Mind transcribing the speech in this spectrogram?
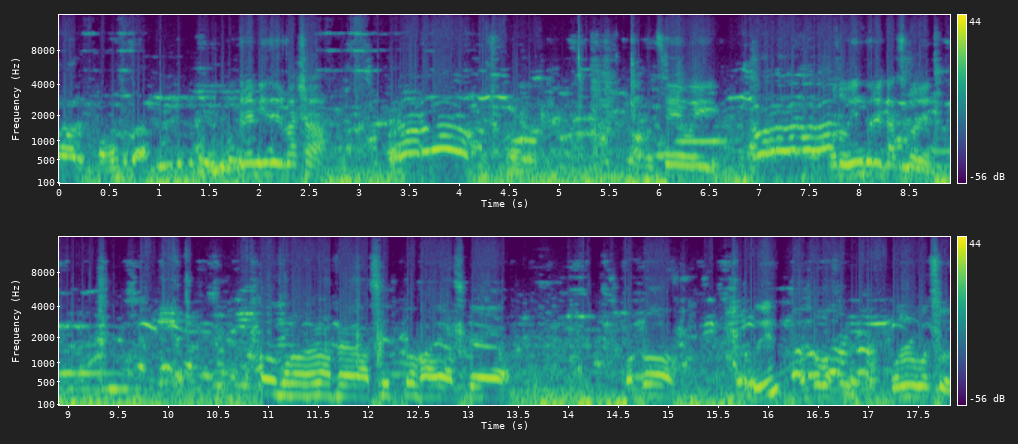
আমার ওখানে নিজের বাসা? হচ্ছে ওই কতদিন ধরে কাজ করেন? তো মনে হয় আপনার আসিফ তো ভাই আজকে পনেরো কতদিন পনেরো বছর। পনেরো বছর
